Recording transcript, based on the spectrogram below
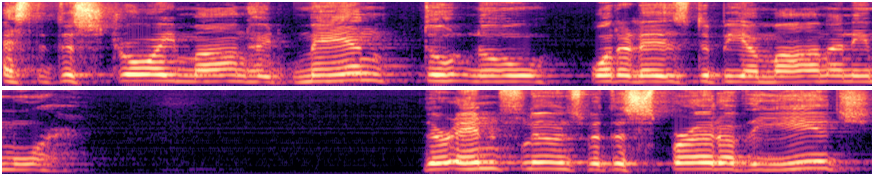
It's to destroy manhood. Men don't know what it is to be a man anymore. They're influenced with the spirit of the age.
